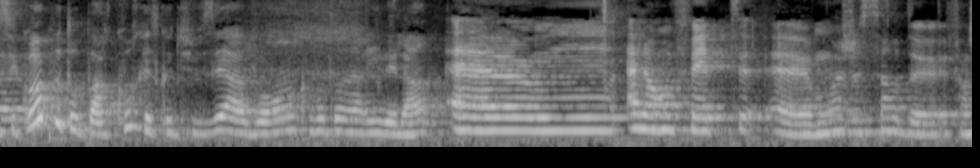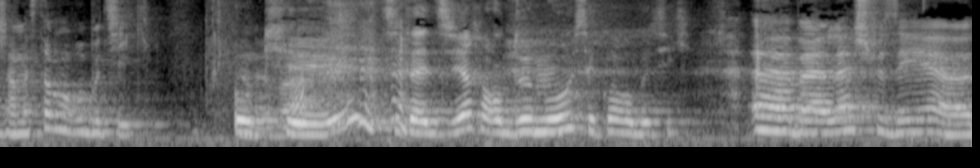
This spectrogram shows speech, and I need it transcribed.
C'est quoi un peu ton parcours? Qu'est-ce que tu faisais avant? Comment t'en es arrivé là? Alors en fait, moi je sors de, enfin j'ai un master en robotique. Ok. C'est-à-dire, en deux mots, c'est quoi robotique? Euh, bah, là, je faisais, euh,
